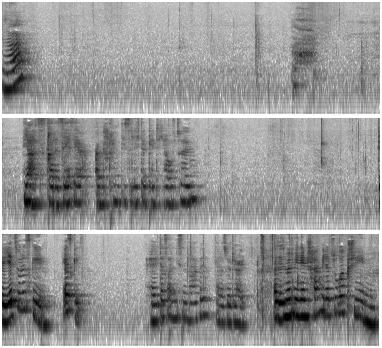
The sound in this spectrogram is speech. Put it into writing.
So. Ja, es ist gerade sehr, sehr anstrengend, diese Lichterkette hier aufzuhängen. Ja, jetzt würde es gehen. Jetzt geht's. Hält das an diesem Nagel? Ja, das sollte halten. Also jetzt müssen wir den Schrank wieder zurückschieben.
